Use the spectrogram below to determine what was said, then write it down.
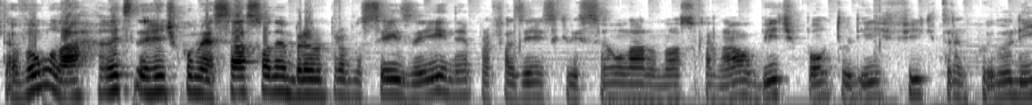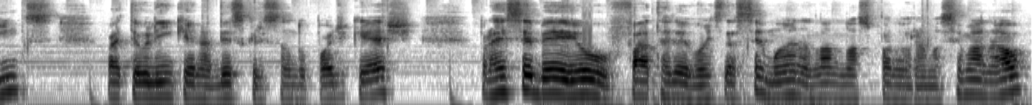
Então vamos lá. Antes da gente começar, só lembrando para vocês aí, né, para fazer a inscrição lá no nosso canal bit.ly, fique tranquilo links. Vai ter o link aí na descrição do podcast para receber o fato relevante da semana lá no nosso panorama semanal.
